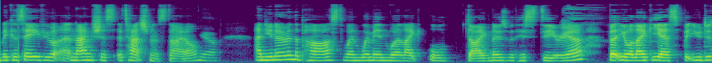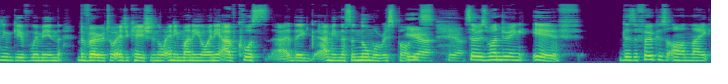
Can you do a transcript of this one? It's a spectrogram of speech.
because say if you're an anxious attachment style, yeah, and you know in the past when women were like all diagnosed with hysteria, but you're like, yes, but you didn't give women the vote or education or any money or any. Of course, uh, they. I mean, that's a normal response. Yeah, yeah. So I was wondering if there's a focus on like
